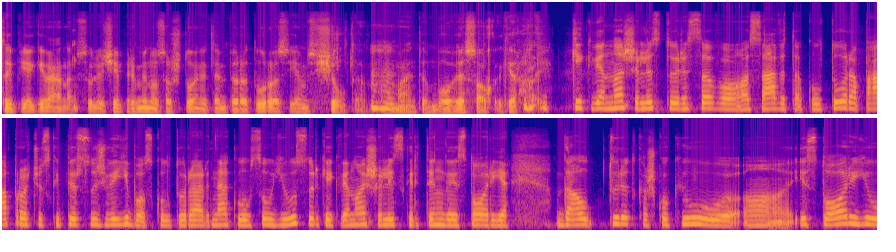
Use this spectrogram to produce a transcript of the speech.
taip jie gyvena absoliučiai prie minus aštuoni temperatūros jiems šilta mhm. man ten buvo vėsoka gerokai kiekviena šalis turi savo savitą kultūrą papročius kaip ir su žvejybos kultūra ar ne klausau jūsų ir kiekvienoj šaly skirtinga istorija gal turit kažkokių a istorijų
